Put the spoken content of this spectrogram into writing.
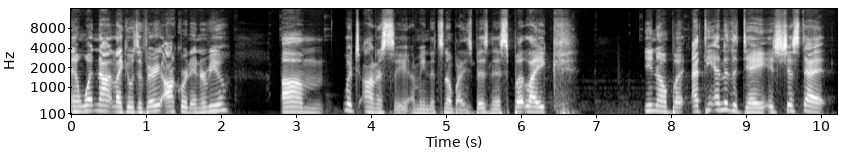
and whatnot. Like it was a very awkward interview. Um, which honestly, I mean, it's nobody's business, but like, you know, but at the end of the day, it's just that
